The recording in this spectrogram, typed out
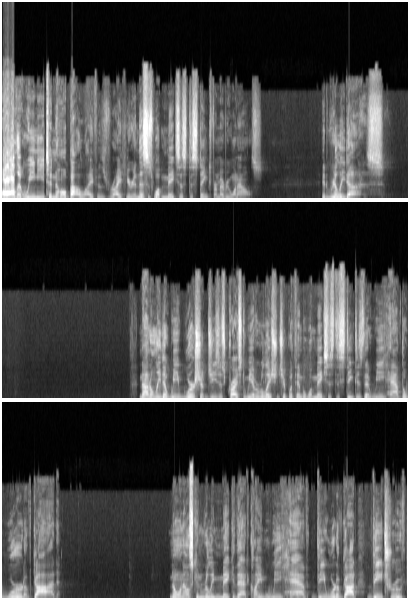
All that we need to know about life is right here. And this is what makes us distinct from everyone else. It really does. Not only that we worship Jesus Christ and we have a relationship with Him, but what makes us distinct is that we have the Word of God. No one else can really make that claim. We have the Word of God, the truth,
